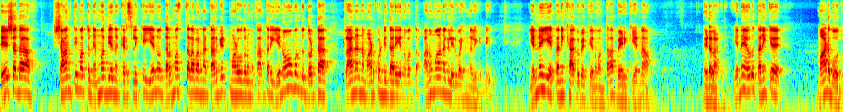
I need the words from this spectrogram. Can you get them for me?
ದೇಶದ ಶಾಂತಿ ಮತ್ತು ನೆಮ್ಮದಿಯನ್ನು ಕೆಡಿಸಲಿಕ್ಕೆ ಏನೋ ಧರ್ಮಸ್ಥಳವನ್ನು ಟಾರ್ಗೆಟ್ ಮಾಡುವುದರ ಮುಖಾಂತರ ಏನೋ ಒಂದು ದೊಡ್ಡ ಪ್ಲಾನನ್ನು ಮಾಡಿಕೊಂಡಿದ್ದಾರೆ ಎನ್ನುವಂಥ ಅನುಮಾನಗಳಿರುವ ಹಿನ್ನೆಲೆಯಲ್ಲಿ ಎನ್ ಐ ಎ ತನಿಖೆ ಆಗಬೇಕು ಎನ್ನುವಂತಹ ಬೇಡಿಕೆಯನ್ನು ಇಡಲಾಗಿದೆ. ಎನ್ ಐ ಅವರು ತನಿಖೆ ಮಾಡಬಹುದು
